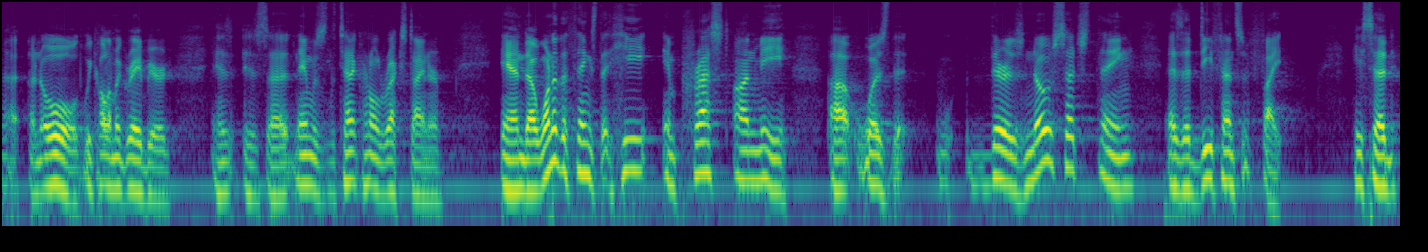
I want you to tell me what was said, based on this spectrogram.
uh, an old, we call him a graybeard. His, his uh, name was Lieutenant Colonel Rex Steiner. And uh, one of the things that he impressed on me was that there is no such thing as a defensive fight. He said,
